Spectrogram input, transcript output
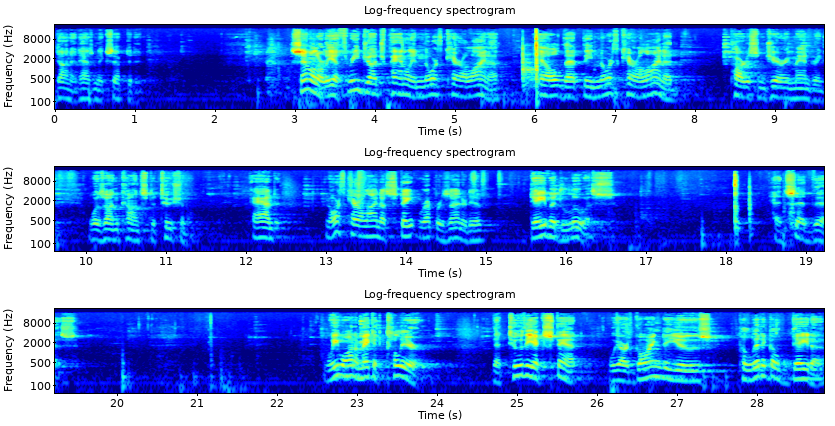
done it, hasn't accepted it. Similarly, a three judge panel in North Carolina held that the North Carolina partisan gerrymandering was unconstitutional. And North Carolina State Representative David Lewis had said this We want to make it clear that to the extent we are going to use political data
